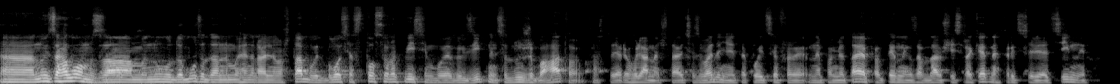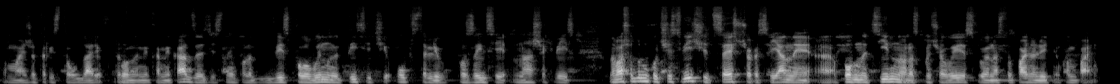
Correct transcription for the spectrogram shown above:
Е, Ну і загалом за минулу добу, за даними Генерального штабу, відбулося 148 бойових зіткнень. Це дуже багато. Просто я регулярно читаю ці зведення і такої цифри не пам'ятаю. Противник завдав 6 ракетних, 30 авіаційних, майже 300 ударів дронами камікадзе. Здійснив понад 2,5 тисячі обстрілів позицій наших військ. На вашу думку, чи свідчить це, що росіяни е, повноцінно розпочали свою наступальну літню кампанію?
